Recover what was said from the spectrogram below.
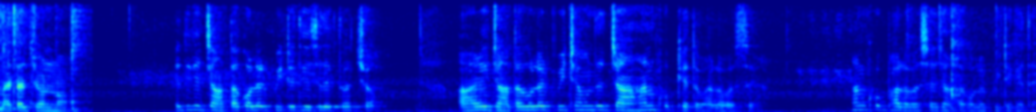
ব্যাটার জন্য। এদিকে জাঁতা কলের পিঠে দিয়েছে, দেখতে পাচ্ছ? আর এই জাঁতা কলের পিঠে আমাদের জাহান খুব খেতে ভালোবাসে। জাহান খুব ভালোবাসে জাঁতা কলের পিঠে খেতে।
